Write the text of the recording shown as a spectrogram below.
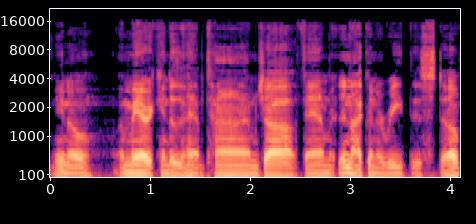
you know, American doesn't have time, job, family. They're not going to read this stuff.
